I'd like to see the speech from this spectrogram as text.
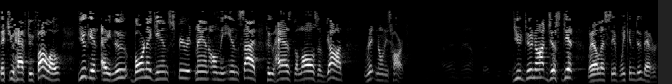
that you have to follow. You get a new born again spirit man on the inside who has the laws of God written on his heart. You do not just get, well, let's see if we can do better.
